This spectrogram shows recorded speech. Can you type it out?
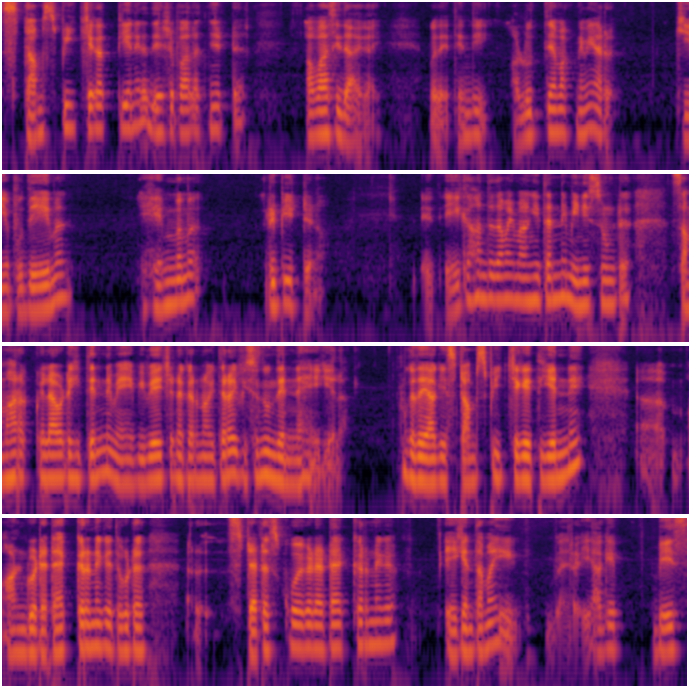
ස්ටම් ස්පීච් එකක් තියෙන එක දේශපාලඥයට අවාසිදායකයි. ගොද එතෙන්දී අලුත්යමක් නෙමේ අර කියපු දේම එහෙම්මම රිපීට්ටනවා ඒක හන්ද තමයි මංහිතන්නේ මිනිස්සුන්ට සමහරක් වෙලාවට හිතෙන්නේ මේ විවේචන කරන විතරයි විසඳුන් දෙන්න හැ කියලා. මොකද යාගේ ස්ටම් ස්පීච්ච එක තියෙන්නේ ආණ්ඩුවට ඇටැක් කරන එක එතකොට ස්ටටස්කෝ එකට ඇටැක් කරන එක. ඒකෙන් තමයි යාගේ බේස්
